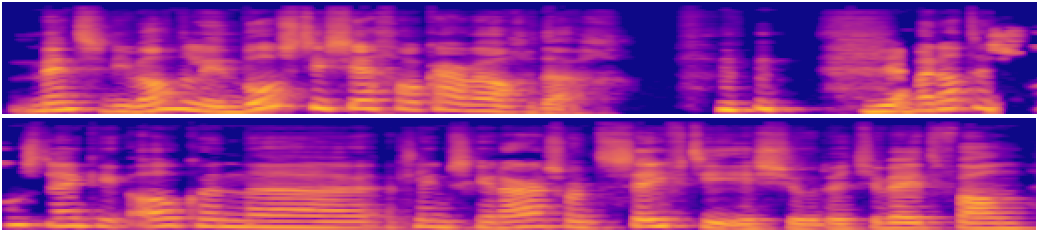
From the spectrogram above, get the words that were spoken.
mensen die wandelen in het bos, die zeggen elkaar wel gedag. ja. Maar dat is soms denk ik ook een, uh, klinkt misschien raar, een soort safety issue. Dat je weet van,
